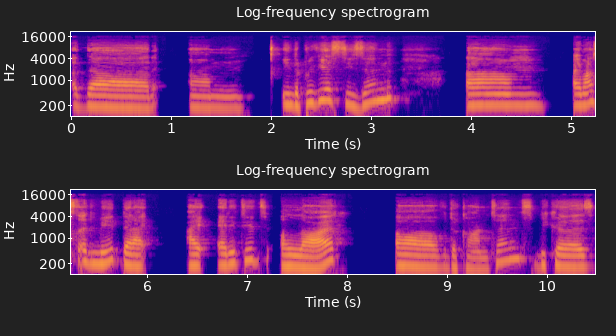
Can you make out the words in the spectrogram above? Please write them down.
that um, in the previous season um, i must admit that i i edited a lot of the content because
